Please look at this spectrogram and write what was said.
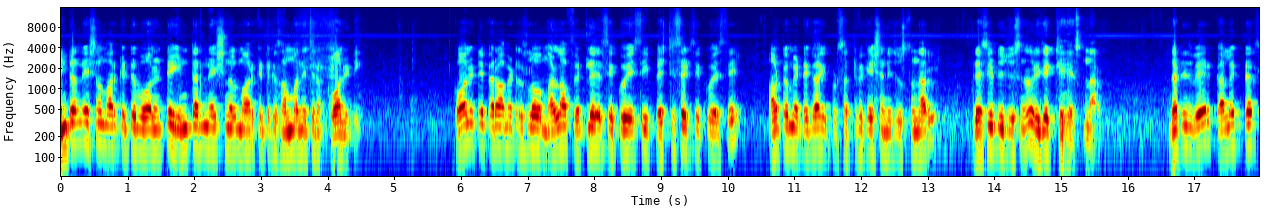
ఇంటర్నేషనల్ మార్కెట్ పోవాలంటే ఇంటర్నేషనల్ మార్కెట్కి సంబంధించిన క్వాలిటీ. క్వాలిటీ పారామీటర్స్లో మళ్ళా ఫెర్టిలైజర్స్ ఎక్కువ వేసి పెస్టిసైడ్స్ ఎక్కువ వేస్తే ఆటోమేటిక్గా ఇప్పుడు సర్టిఫికేషన్ని చూస్తున్నారు రెసిడ్యూ చూస్తున్నారు రిజెక్ట్ చేసేస్తున్నారు. దట్ ఈస్ వేర్ కలెక్టర్స్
